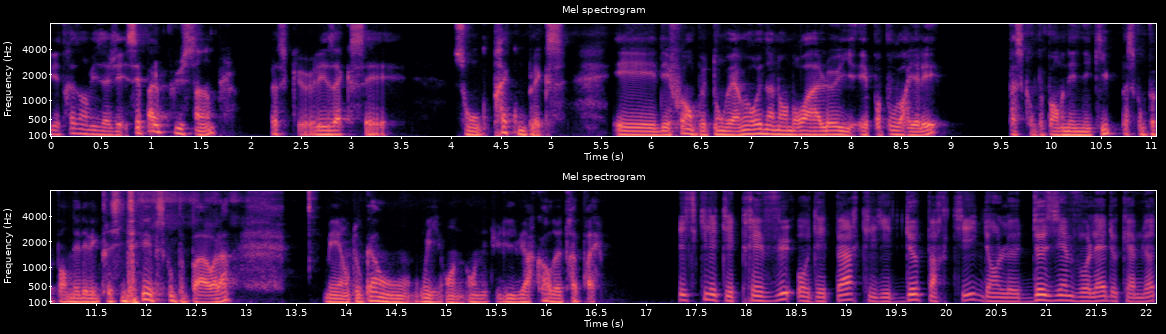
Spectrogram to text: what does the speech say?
Il est très envisagé. C'est pas le plus simple parce que les accès sont très complexes. Et des fois, on peut tomber amoureux d'un endroit à l'œil et pas pouvoir y aller, parce qu'on peut pas emmener une équipe, parce qu'on peut pas emmener d'électricité, parce qu'on peut pas, voilà. Mais en tout cas, on, oui, on, étudie le Vercors de très près. Est-ce qu'il était prévu au départ qu'il y ait deux parties dans le deuxième volet de Camelot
